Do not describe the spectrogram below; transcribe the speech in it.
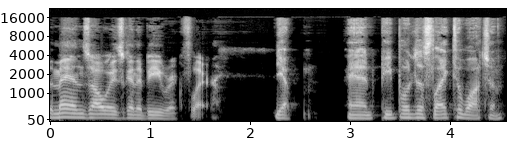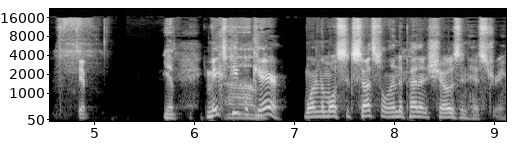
the man's always going to be Ric Flair. Yep. And people just like to watch him. Yep. Yep. He makes people Um, care. One of the most successful independent shows in history.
